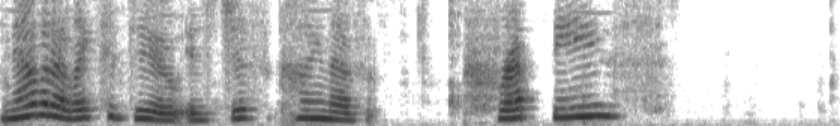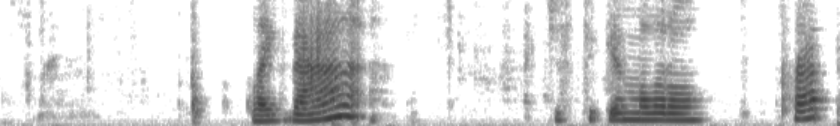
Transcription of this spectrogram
now what I like to do is just kind of prep these like that, just to give them a little prep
